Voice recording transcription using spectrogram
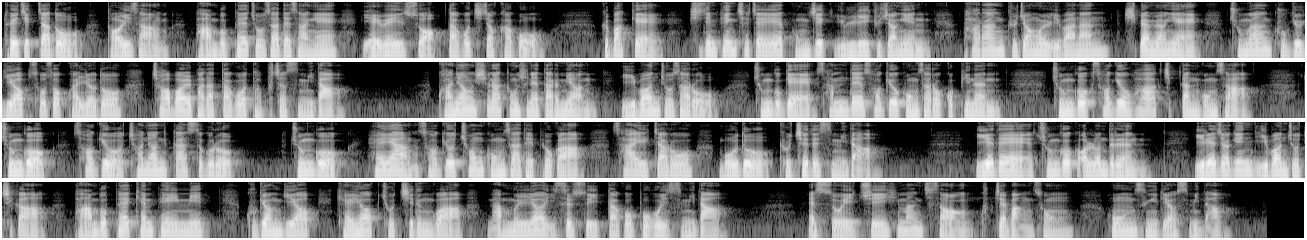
퇴직자도 더 이상 반부패 조사 대상에 예외일 수 없다고 지적하고 그 밖에 시진핑 체제의 공직 윤리 규정인 파랑 규정을 위반한 10여 명의 중앙 국유기업 소속 관료도 처벌받았다고 덧붙였습니다. 관영 신화통신에 따르면 이번 조사로 중국의 3대 석유 공사로 꼽히는 중국 석유화학 집단공사, 중국 석유 천연가스그룹, 중국 해양 석유총공사 대표가 4일자로 모두 교체됐습니다. 이에 대해 중국 언론들은 이례적인 이번 조치가 반부패 캠페인 및 국영기업 개혁 조치 등과 맞물려 있을 수 있다고 보고 있습니다. SOH 희망지성 국제방송 홍승일이었습니다.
